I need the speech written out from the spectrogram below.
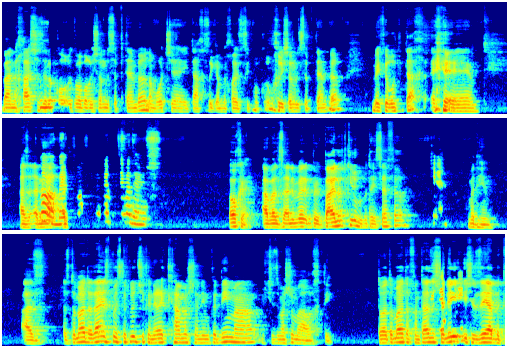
בהנחה שזה לא קורה כבר בראשון בספטמבר, למרות שאיתך זה גם יכול להיות שזה כבר בראשון בספטמבר, בהיכרות איתך. אז לא, אני... לא, בעצם יוצאים הדרך. אוקיי, אבל זה בפיילוט כאילו בבתי ספר? כן. מדהים. אז, אז זאת אומרת, עדיין יש פה הסתכלות שכנראה כמה שנים קדימה, שזה משהו מערכתי. זאת אומרת, הפנטזיה שלי היא שזה יהיה... בת...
